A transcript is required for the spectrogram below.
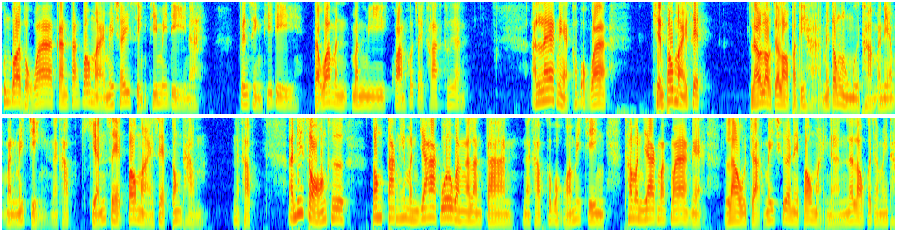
คุณบอยบอกว่าการตั้งเป้าหมายไม่ใช่สิ่งที่ไม่ดีนะ เป็นสิ่งที่ดี แต่ว่ามันมันมีความเข้าใจคลาดเคลื่อน อันแรกเนี่ยเขาบอกว่าเขียนเป้าหมายเสร็จ แล้วเราจะรอปฏิหารไม่ต้องลงมือทำอันนี้มันไม่จริงนะครับ เขียนเสร็จเป้าหมายเสร็จต้องทำ นะครับ อันที่ 2 คือต้องตั้งให้มันยากเวอร์วังอลังการนะครับเขาบอกว่าไม่จริง ถ้ามันยากมากๆเนี่ยเราจะไม่เชื่อในเป้าหมายนั้น แล้วเราก็จะไม่ท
